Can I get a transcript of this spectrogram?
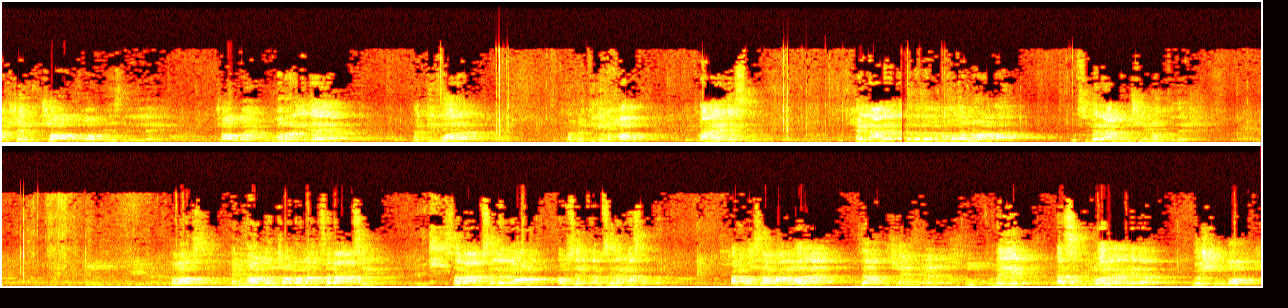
عشان ان شاء الله باذن الله ان شاء الله يعني المره اللي جاية هتجيب ورقه قبل ما تيجي المحاضره تكتب عليها اسمك وتحل عليها الاسئله اللي هناخدها النهارده لي على البنش هنا وانت داخل. خلاص؟ إحنا النهارده إن شاء الله هناخد سبع أمثلة. ماشي. السبع أمثلة دول أو ست أمثلة حسب بقى. هتوزعهم على ورقه زي ما انت شايف يعني خطوط قليلة. قسم الورقة كده. وش وظهر.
